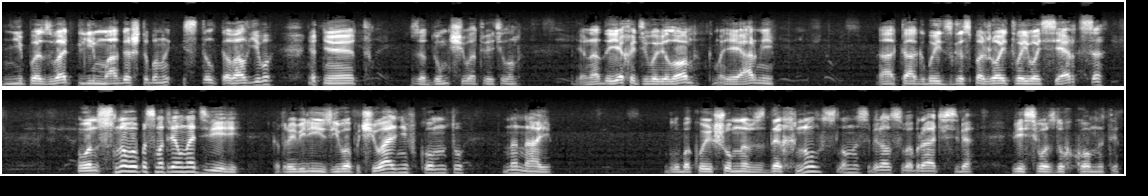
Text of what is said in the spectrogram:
Не позвать ли мага, чтобы он истолковал его? Нет-нет, задумчиво ответил он. Мне надо ехать в Вавилон, к моей армии. А как быть с госпожой твоего сердца? Он снова посмотрел на двери, которые вели из его почевальни в комнату на Наи. Глубоко и шумно вздохнул, словно собирался вобрать в себя весь воздух комнаты.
